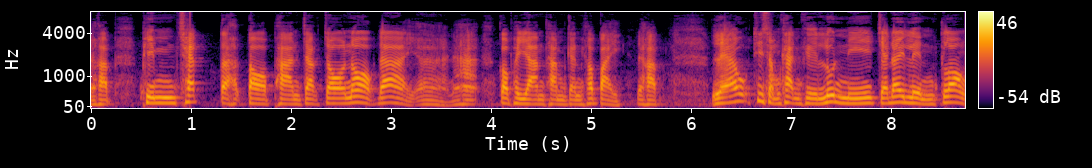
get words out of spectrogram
นะครับ พิมพ์แชทตอบผ่านจากจอนอกได้อ่านะฮะก็พยายามทำกันเข้าไปนะครับ แล้วที่สำคัญคือรุ่นนี้จะได้เลนส์กล้อง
